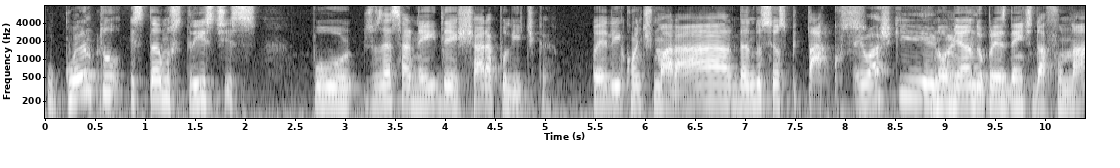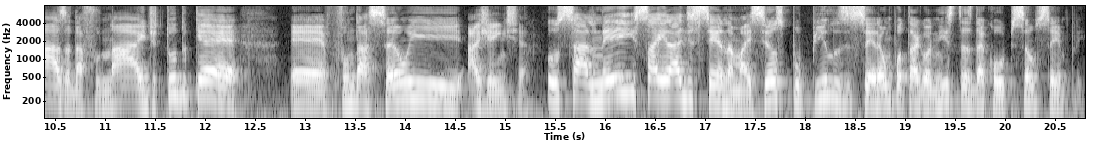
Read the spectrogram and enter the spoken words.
o quanto estamos tristes por José Sarney deixar a política. Ele continuará dando seus pitacos, Eu acho que. nomeando o presidente da FUNASA, da FUNAI, de tudo que é, é fundação e agência. O Sarney sairá de cena, mas seus pupilos serão protagonistas da corrupção sempre.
